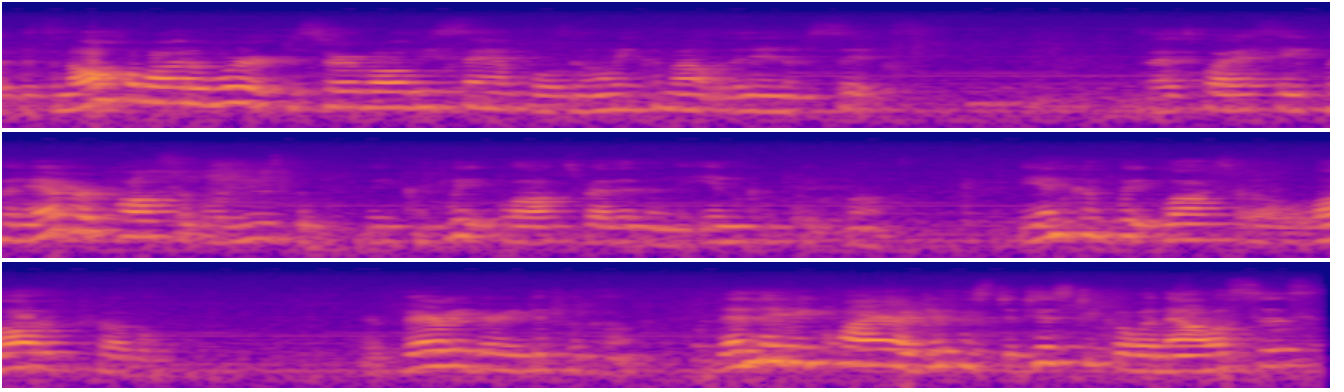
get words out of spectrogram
But it's an awful lot of work to serve all these samples and only come out with an N of six. That's why I say whenever possible, use the, the complete blocks rather than the incomplete blocks. The incomplete blocks are a lot of trouble. They're very, very difficult. Then they require a different statistical analysis,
